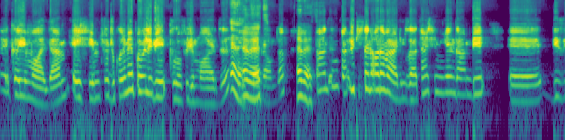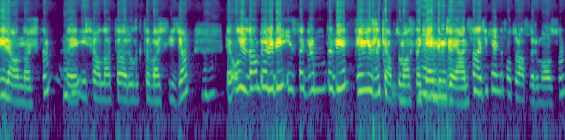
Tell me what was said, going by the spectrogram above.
e, kayınvalidem, eşim, çocuklarım hep öyle bir profilim vardı Evet. Instagram'da. Evet. Ben dedim 3 sene ara verdim zaten. Şimdi yeniden bir e, diziyle anlaştım. Hı hı. E, inşallah da Aralık'ta başlayacağım. Hı hı. E, o yüzden böyle bir Instagram'da bir temizlik yaptım aslında Hı. kendimce yani. Sadece kendi fotoğraflarım olsun.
